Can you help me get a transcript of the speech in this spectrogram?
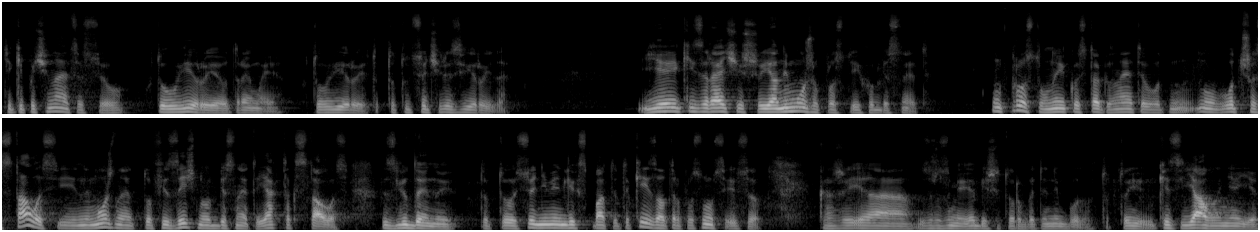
Тільки починається з цього. Хто увірує, отримає. Хто увірує. Тобто тут все через віру йде. Є якісь речі, що я не можу просто їх об'яснити. Ну, просто вони якось так, знаєте, от, ну, от щось сталося, і не можна то фізично об'яснити, як так сталося з людиною. Тобто сьогодні він ліг спати такий, завтра проснувся і все. Каже, я зрозумів, я більше то робити не буду. Тобто якесь явлення є.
